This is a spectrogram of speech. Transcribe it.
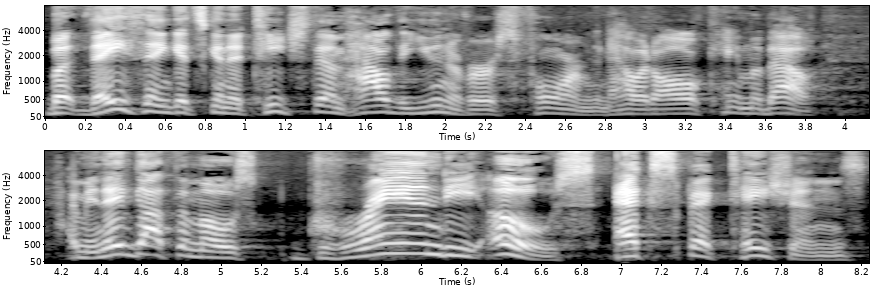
but they think it's going to teach them how the universe formed and how it all came about. I mean, they've got the most grandiose expectations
